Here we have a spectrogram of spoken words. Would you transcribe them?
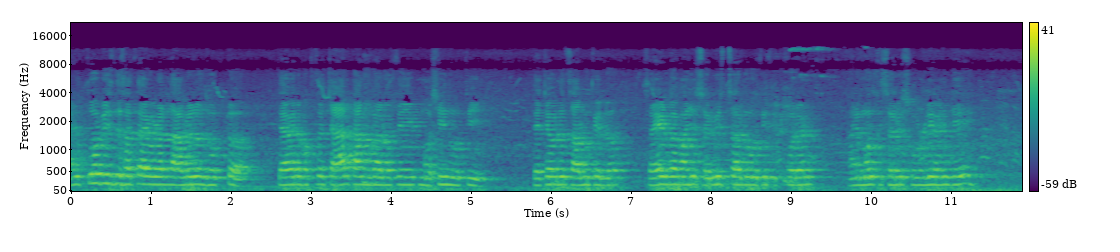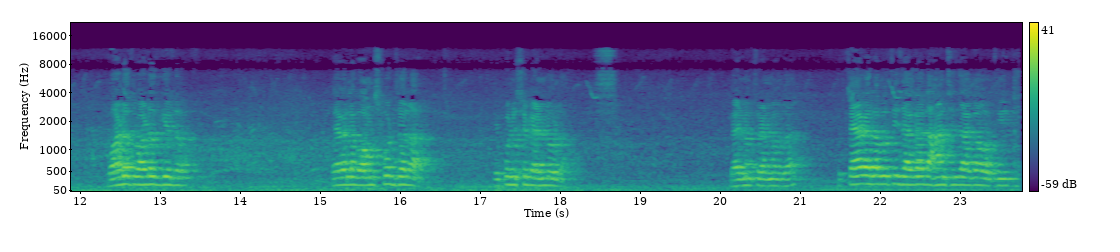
आणि तो बिझनेस आता एवढा लावलेलं झोपतं. त्यावेळेला फक्त चार कामगार होते एक मशीन होती. त्याच्यावर चालू केलं. साईडला माझी सर्व्हिस चालू होती तिथपर्यंत. आणि मग ती सर्व्हिस सोडली आणि ते वाढत वाढत गेलं. त्यावेळेला बॉम्बस्फोट झाला. एकोणीसशे ब्याण्णवला. ब्याण्णव त्र्याण्णवला. तर त्यावेळेला मग ती जागा लहानशी जागा होती.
